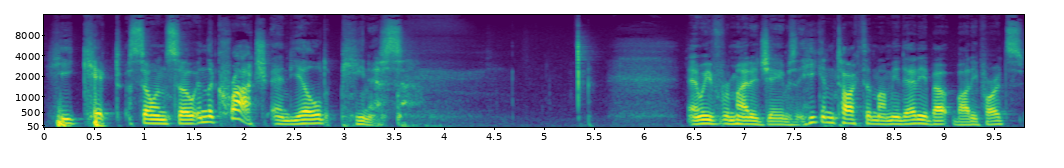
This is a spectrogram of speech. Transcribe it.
he kicked so and so in the crotch and yelled penis. And we've reminded James that he can talk to mommy and daddy about body parts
